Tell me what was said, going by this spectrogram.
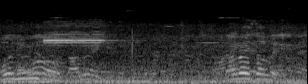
हो, चालू आहे चालू आहे.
